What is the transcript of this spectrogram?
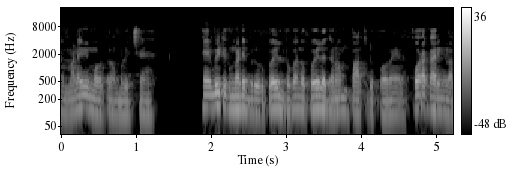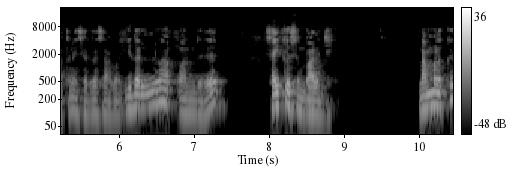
என் மனைவி முகத்தில் முழித்தேன் என் வீட்டுக்கு முன்னாடி இப்படி ஒரு கோயில் இருக்கும். அந்த கோயிலை தினமும் பார்த்துட்டு போவேன். போகிற காரியங்கள் அத்தனை சக்ஸஸ் ஆகும். இதெல்லாம் வந்து சைக்கோ சிம்பாலஜி நம்மளுக்கு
